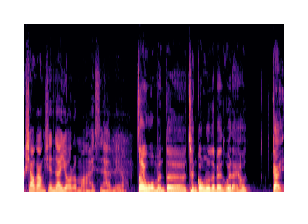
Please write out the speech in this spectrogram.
小港现在有了吗？还是还没有？在我们的成功路那边，未来要盖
